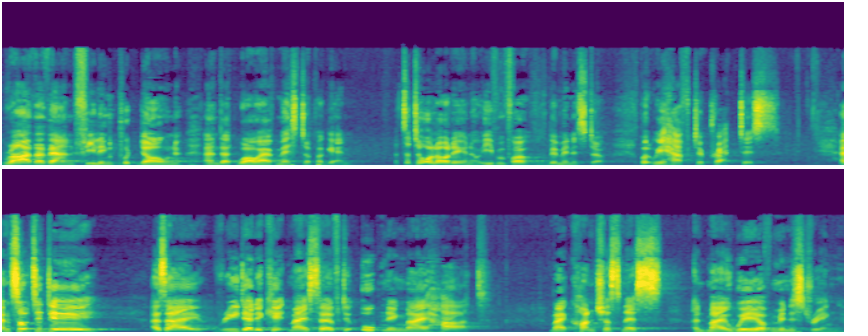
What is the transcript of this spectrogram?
rather than feeling put down and that, wow, I've messed up again. It's a tall order, you know, even for the minister. But we have to practice. And so today, as I rededicate myself to opening my heart, my consciousness, and my way of ministering,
